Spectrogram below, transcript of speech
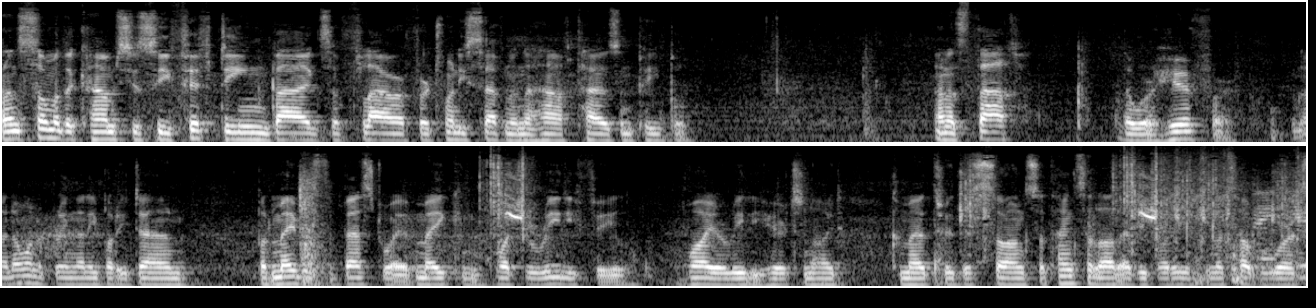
And in some of the camps, you see 15 bags of flour for 27,500 people. And it's that that we're here for. And I don't want to bring anybody down, but maybe it's the best way of making what you really feel, why you're really here tonight, come out through this song. So thanks a lot, everybody, and let's hope it works.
